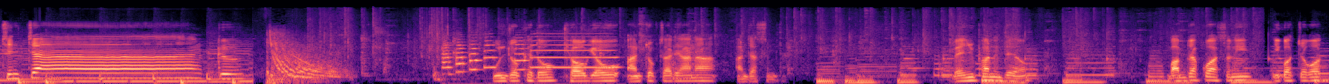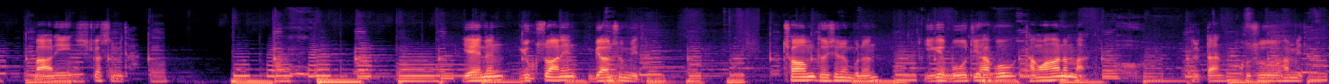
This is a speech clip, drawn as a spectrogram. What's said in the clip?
진짜 그. 운 좋게도 겨우겨우 안쪽 자리 하나 앉았습니다. 메뉴판인데요. 맘 잡고 왔으니 이것저것 많이 시켰습니다. 얘는 육수 아닌 면수입니다. 처음 드시는 분은 이게 뭐지 하고 당황하는 맛. 일단 구수합니다.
